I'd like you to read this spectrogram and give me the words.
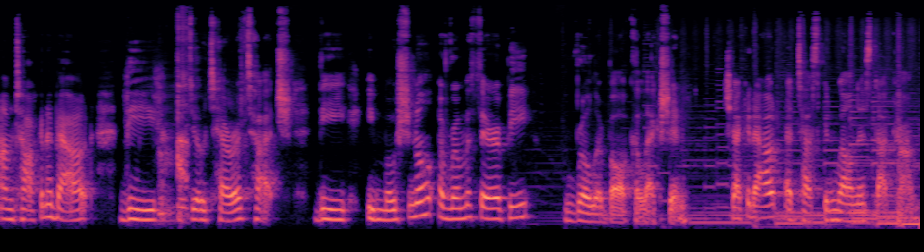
I'm talking about the doTERRA Touch, the emotional aromatherapy rollerball collection. Check it out at TuscanWellness.com.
